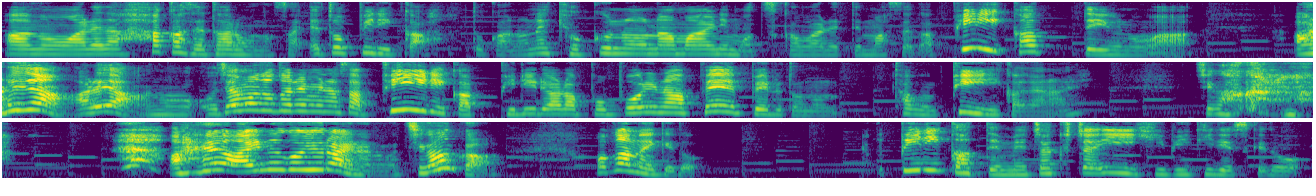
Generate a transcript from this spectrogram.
あのあれだ博士太郎のさ「エトピリカ」とかのね曲の名前にも使われてますがピリカっていうのはあれじゃんあれやあのお邪魔女ドレミのさピーリカピリララポポリナペーペルトの多分ピーリカじゃない？違うかな。あれアイヌ語由来なの？違うか？わかんないけど。ピリカってめちゃくちゃいい響きですけど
